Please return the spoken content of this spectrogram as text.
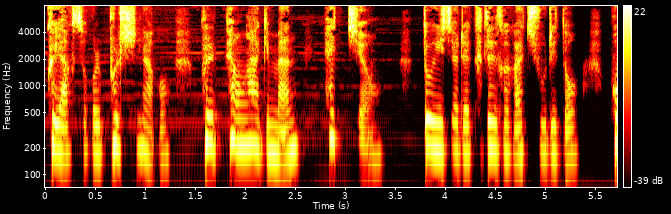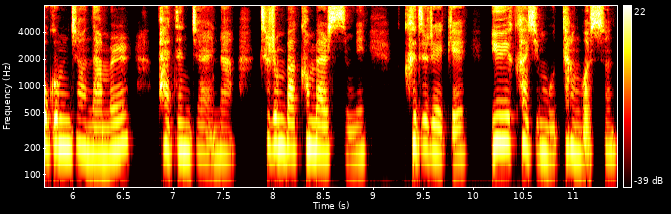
그 약속을 불신하고 불평하기만 했죠. 또 2절에 그들과 같이 우리도 복음 전함을 받은 자이나 들은 바 그 말씀이 그들에게 유익하지 못한 것은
